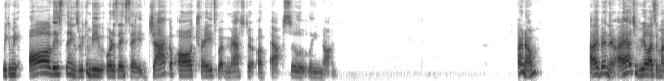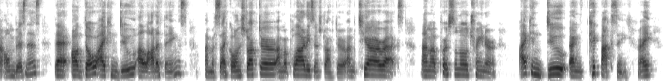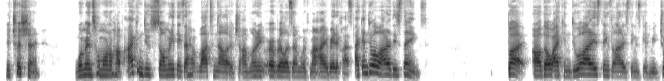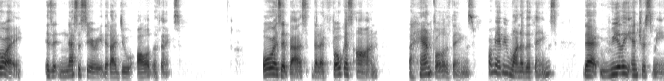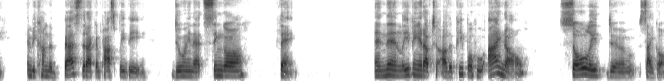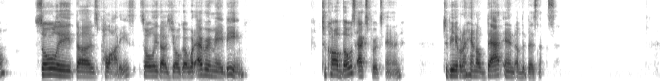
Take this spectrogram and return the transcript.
We can be all these things. We can be, what does they say? Jack of all trades, but master of absolutely none. I know. I've been there. I had to realize in my own business that although I can do a lot of things, I'm a cycle instructor, I'm a Pilates instructor, I'm TRX, I'm a personal trainer. I can do and kickboxing, right? Nutrition, women's hormonal health. I can do so many things. I have lots of knowledge. I'm learning herbalism with my Ayurveda class. I can do a lot of these things. But although I can do a lot of these things, a lot of these things give me joy. Is it necessary that I do all of the things? Or is it best that I focus on a handful of things, or maybe one of the things that really interest me and become the best that I can possibly be doing that single thing? And then leaving it up to other people who I know solely do cycle solely does Pilates, solely does yoga, whatever it may be, to call those experts in to be able to handle that end of the business.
